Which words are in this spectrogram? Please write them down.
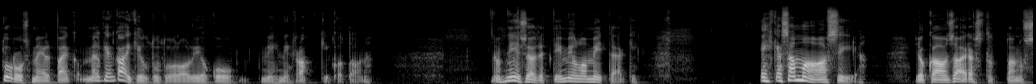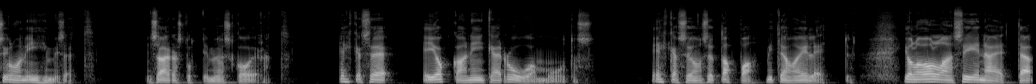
Turus meillä melkein kaikilla tutuilla oli joku niin, niin rakki kotona. No niin syötettiin milloin mitäkin. Ehkä sama asia, joka on sairastuttanut silloin ihmiset, niin sairastutti myös koirat. Ehkä se ei olekaan niinkään ruoanmuutos. Ehkä se on se tapa, miten on eletty, jolloin ollaan siinä, että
